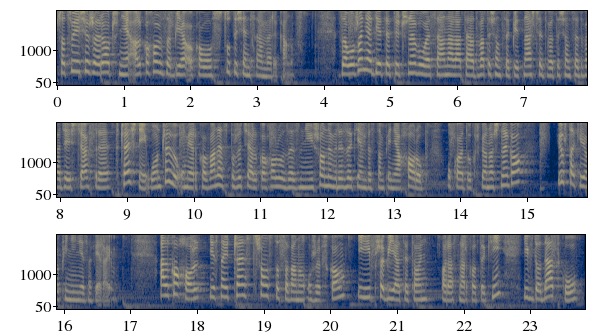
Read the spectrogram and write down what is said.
Szacuje się, że rocznie alkohol zabija około 100 tysięcy Amerykanów. Założenia dietetyczne w USA na lata 2015-2020, które wcześniej łączyły umiarkowane spożycie alkoholu ze zmniejszonym ryzykiem wystąpienia chorób układu krwionośnego, już takiej opinii nie zawierają. Alkohol jest najczęstszą stosowaną używką i przebija tytoń oraz narkotyki, i w dodatku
